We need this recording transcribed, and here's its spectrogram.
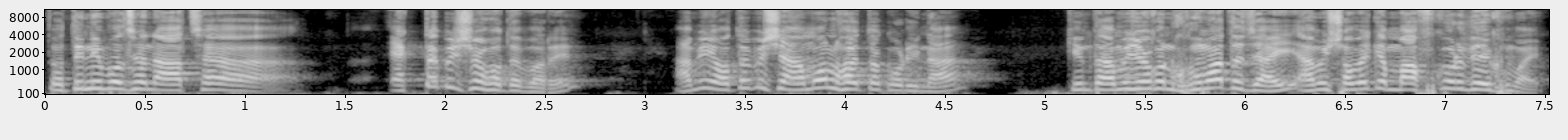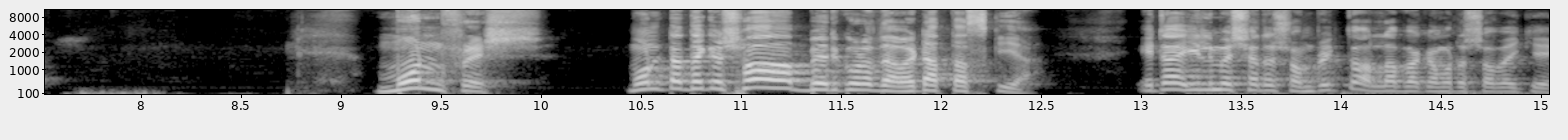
তো তিনি বলছেন আচ্ছা একটা বিষয় হতে পারে। আমি অত বেশি আমল হয়তো করি না, কিন্তু আমি যখন ঘুমাতে যাই, আমি সবাইকে মাফ করে দিয়ে ঘুমাই। মন ফ্রেশ মনটা থেকে সব বের করে দেওয়া, এটা তাস্কিয়া এটা ইলমের সাথে সম্পৃক্ত, আল্লাহ পাক সবাইকে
